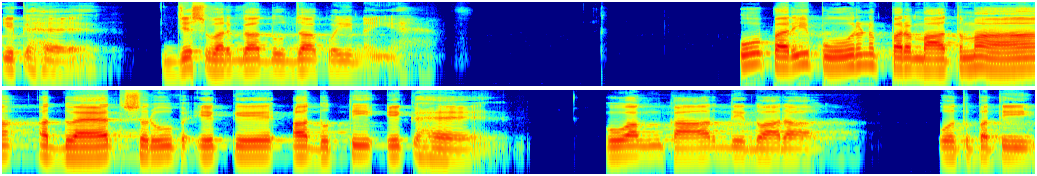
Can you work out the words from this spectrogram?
ਇੱਕ ਹੈ, ਜਿਸ ਵਰਗਾ ਦੂਜਾ ਕੋਈ ਨਹੀਂ ਹੈ। ਉਹ ਪਰਿਪੂਰਨ ਪਰਮਾਤਮਾ ਅਦਵੈਤ ਸਰੂਪ ਇੱਕ, ਅਦੁੱਤੀ ਇੱਕ ਹੈ। ਓੰਕਾਰ ਦੇ ਦੁਆਰਾ ਉਤਪਤੀ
